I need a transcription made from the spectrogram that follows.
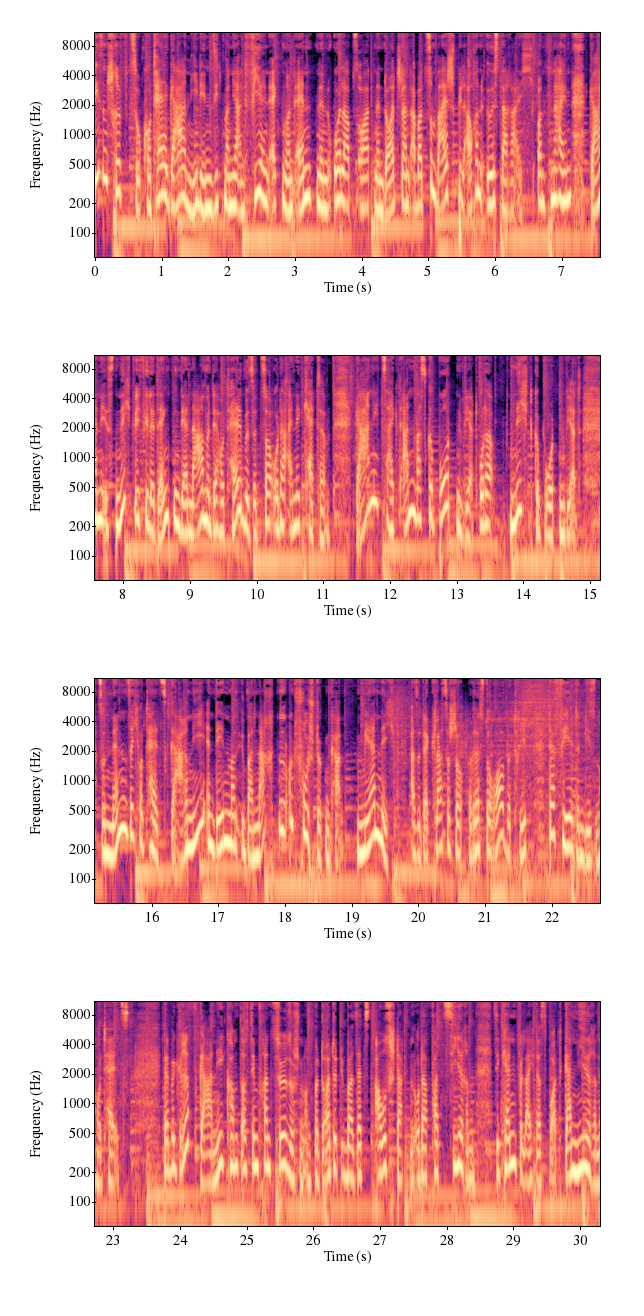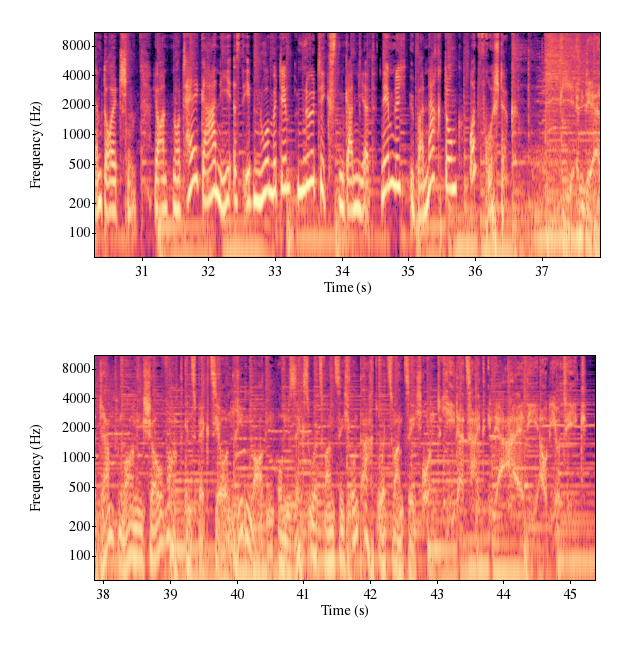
Diesen Schriftzug Hotel Garni, den sieht man ja an vielen Ecken und Enden in Urlaubsorten in Deutschland, aber zum Beispiel auch in Österreich. Und nein, Garni ist nicht, wie viele denken, der Name der Hotelbesitzer oder eine Kette. Garni zeigt an, was geboten wird oder nicht geboten wird. So nennen sich Hotels Garni, in denen man übernachten und frühstücken kann. Mehr nicht. Also der klassische Restaurantbetrieb, der fehlt in diesen Hotels. Der Begriff Garni kommt aus dem Französischen und bedeutet übersetzt ausstatten oder verzieren. Sie kennen vielleicht das Wort garnieren im Deutschen. Ja, und ein Hotel Garni ist eben nur mit dem Nötigsten garniert, nämlich Übernachtung und Frühstück. Die MDR Jump Morning Show Wortinspektion. Jeden Morgen um 6.20 Uhr und 8.20 Uhr und jederzeit in der ARD Audiothek.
